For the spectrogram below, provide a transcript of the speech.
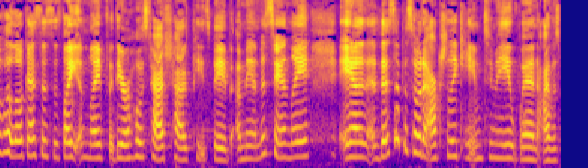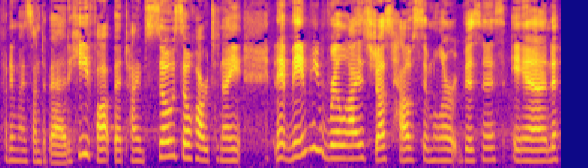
Hello, hello, guys. This is Light and Life with your host, hashtag Peace Babe, Amanda Stanley. And this episode actually came to me when I was putting my son to bed. He fought bedtime so, so hard tonight. And it made me realize just how similar business and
